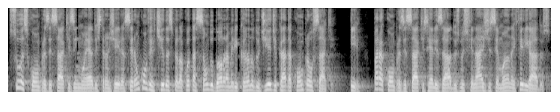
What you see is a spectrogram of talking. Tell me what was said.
suas compras e saques em moeda estrangeira serão convertidas pela cotação do dólar americano do dia de cada compra ou saque. E, para compras e saques realizados nos finais de semana e feriados,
